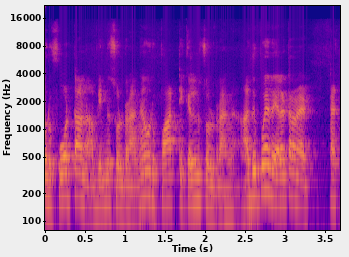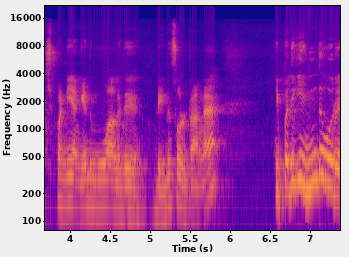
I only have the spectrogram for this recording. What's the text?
ஒரு ஃபோட்டான் அப்படின்னு சொல்கிறாங்க ஒரு பார்ட்டிக்கல்னு சொல்கிறாங்க அது போய் அந்த எலக்ட்ரானை டச் பண்ணி அங்கேருந்து மூவ் ஆகுது அப்படின்னு சொல்கிறாங்க இப்போதைக்கு இந்த ஒரு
